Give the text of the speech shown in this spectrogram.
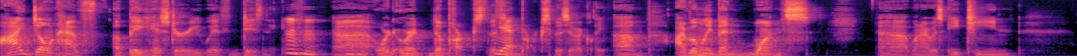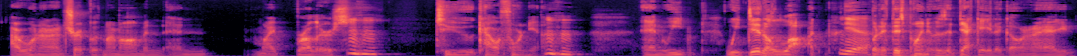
I don't have a big history with Disney, uh, or or the parks, the Yeah. theme parks specifically. Um, I've only been once uh, when I was eighteen. I went on a trip with my mom and and my brothers to California, and we we did a lot. Yeah. But at this point, it was a decade ago, and I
